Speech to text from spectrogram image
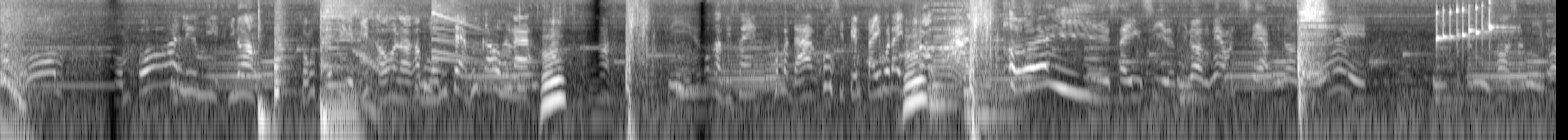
ผมผมโอ้ยลืมมีดพี่น้อง สงสัยสิริบิดเอาละครับผมแสบเพิ่งเก่าหั่นละ นี่พวกกสิใส่ธรรมดาคงสิเป็นไปบ่ได้พี่น้องเอ้ยใส่จังซี่ล่ะพี่น้องแม่มันแซ่บพี่น้องเอ้ยสามีพ่อสามีพ่อ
